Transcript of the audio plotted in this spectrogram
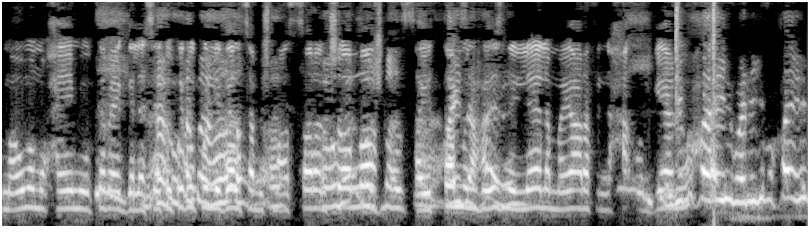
مقومه محامي وبتابع الجلسات لا، وتيجي كل جلسة مش مقصرة إن شاء الله. هيطمن بإذن. الله لما يعرف إن حقه رجع له. يجيبوا حقي وأنا يجيبوا حقي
